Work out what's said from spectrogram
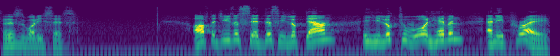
So this is what he says. After Jesus said this, he looked down, he looked toward heaven, and he prayed,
